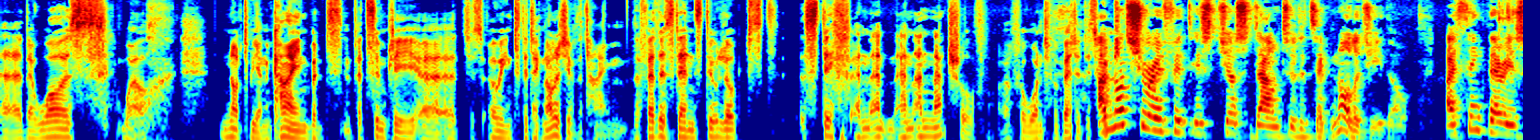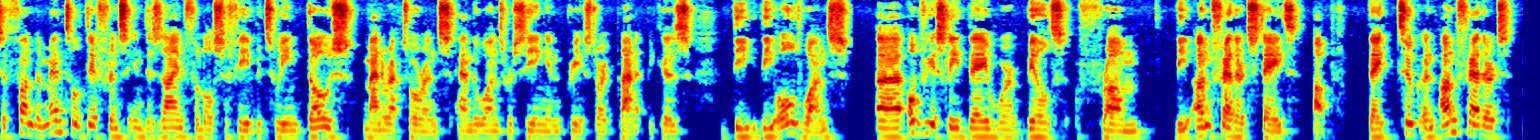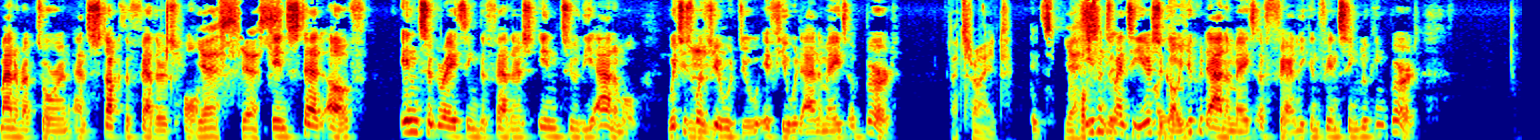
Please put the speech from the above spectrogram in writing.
uh, there was well. Not to be unkind, but but simply uh, just owing to the technology of the time, the feathers then still looked stiff and, and, and unnatural, for want of a better description. I'm not sure if it is just down to the technology, though. I think there is a fundamental difference in design philosophy between those Maniraptorans and the ones we're seeing in Prehistoric Planet, because the the old ones, uh, obviously, they were built from the unfeathered state up. They took an unfeathered Maniraptoran and stuck the feathers on Yes, yes. instead of integrating the feathers into the animal, which is what Mm. you would do if you would animate a bird. That's right. It's Yes. possibly- Even 20 years both. ago, you could animate a fairly convincing looking bird.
